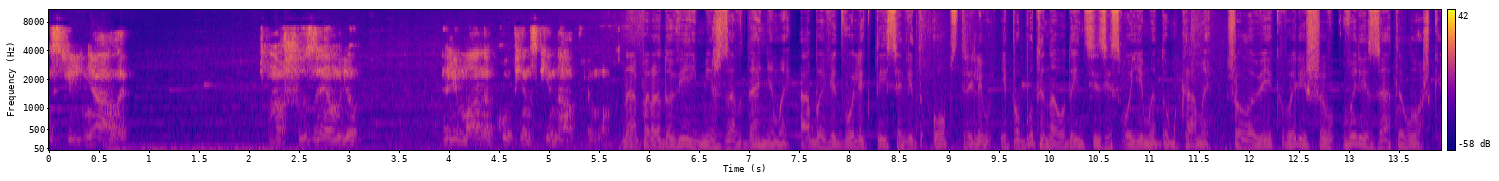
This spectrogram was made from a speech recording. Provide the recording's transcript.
звільняли нашу землю. Лімано-Куп'янський напрямок. На передовій між завданнями, аби відволіктися від обстрілів і побути наодинці зі своїми думками, чоловік вирішив вирізати ложки.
